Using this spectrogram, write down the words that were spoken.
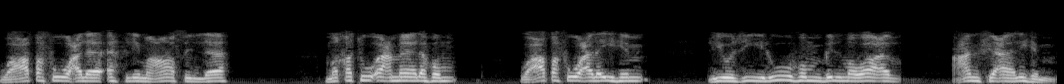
وعطفوا على أهل معاصي الله مقتوا أعمالهم وعطفوا عليهم ليزيلوهم بالمواعظ عن فعالهم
